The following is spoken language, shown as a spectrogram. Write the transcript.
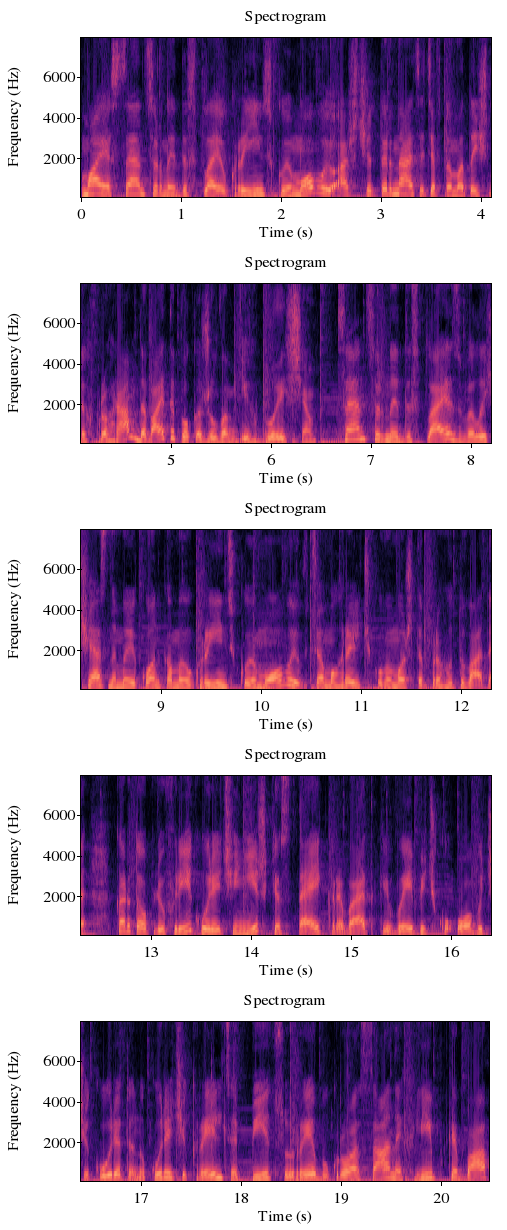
має сенсорний дисплей українською мовою, аж 14 автоматичних програм. Давайте покажу вам їх ближче. Сенсорний дисплей з величезними іконками українською мовою. В цьому грильчику ви можете приготувати картоплю фрі, курячі ніжки, стейк, креветки, випічку, овочі, курятину, курячі крильця, піцу, рибу, круасани, хліб, кебаб.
